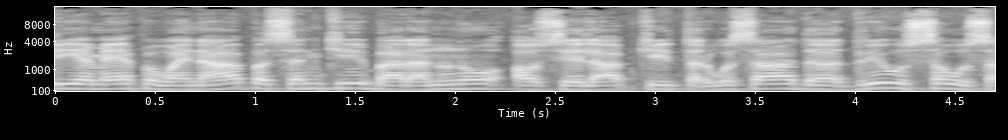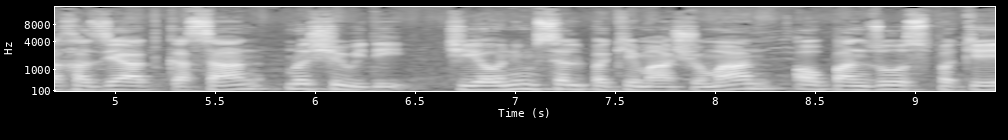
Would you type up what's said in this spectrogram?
ډي ایم اې په وینا په سند کې بارانونو او سیلاب کې تر اوسه د دریو سوو څخه زیات کسان مړه شوي دي چې یو نیم سل پکې ماشومان او پنځوس پکې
